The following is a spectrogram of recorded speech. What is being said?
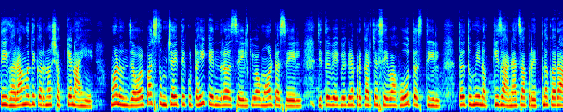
ती घरामध्ये करणं शक्य नाही. म्हणून जवळपास तुमच्या इथे कुठंही केंद्र असेल किंवा मठ असेल जिथे वेगवेगळ्या प्रकारच्या सेवा होत असतील तर तुम्ही नक्की जाण्याचा प्रयत्न करा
